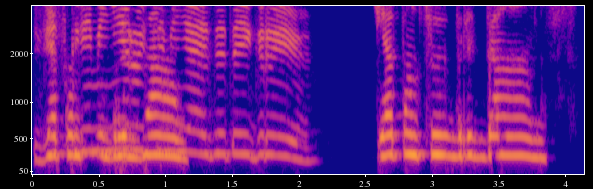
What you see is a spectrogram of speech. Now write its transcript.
Я танцую Дискриминируйте брейк-данс. меня из этой игры. Я танцую брейкданс.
